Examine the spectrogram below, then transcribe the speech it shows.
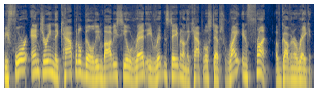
Before entering the Capitol building, Bobby Seale read a written statement on the Capitol steps right in front of Governor Reagan,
